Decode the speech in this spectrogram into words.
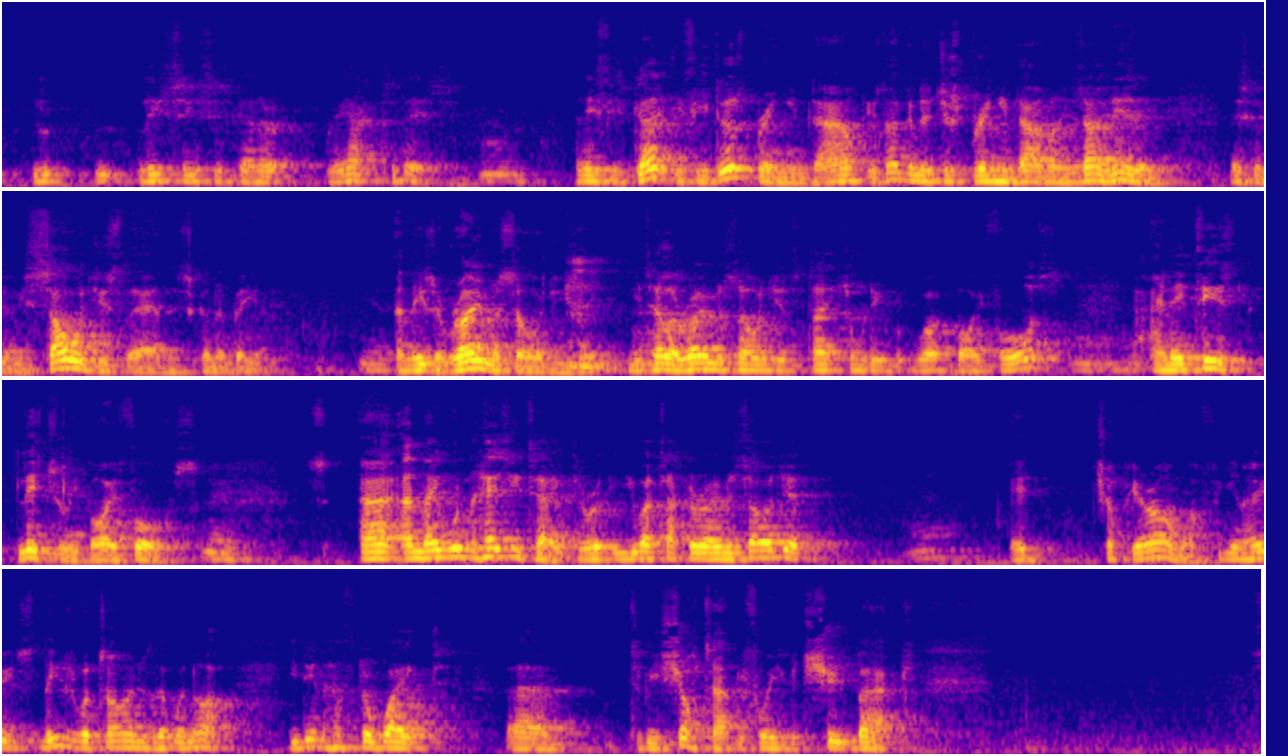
Lucius is going to react to this? Mm. And if he's going, if he does bring him down, he's not going to just bring him down on his own, is he? There's going to be soldiers there. There's going to be yeah. And these are Roman soldiers. You tell a Roman soldier to take somebody by force, and it is literally by force. Yeah. Uh, and they wouldn't hesitate. You attack a Roman soldier, it'd chop your arm off. You know, these were times that were not. You didn't have to wait um, to be shot at before you could shoot back.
